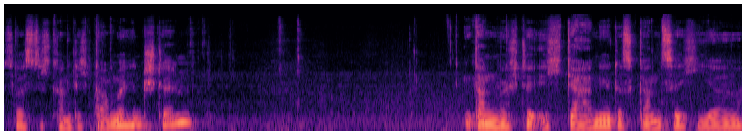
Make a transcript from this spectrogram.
Das heißt, ich kann dich da mal hinstellen. Dann möchte ich gerne das Ganze hier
